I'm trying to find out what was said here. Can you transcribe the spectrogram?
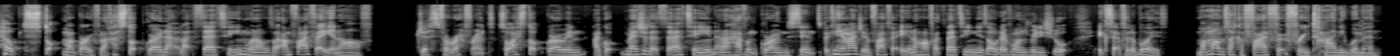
helped stop my growth. Like I stopped growing at like 13 when I was like, I'm five foot eight and a half just for reference. So I stopped growing. I got measured at 13 and I haven't grown since. But can you imagine five foot eight and a half at 13 years old? Everyone's really short except for the boys. My mum's like a five foot three tiny woman.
